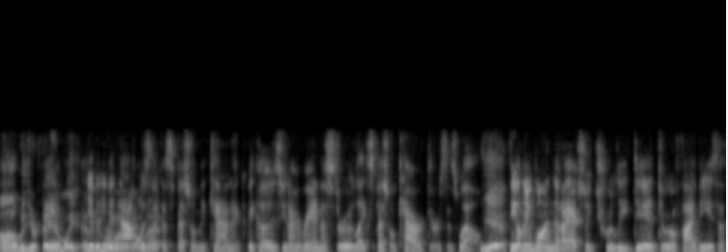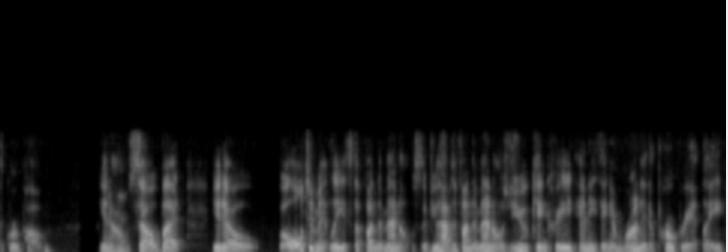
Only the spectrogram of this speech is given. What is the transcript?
uh, with your family. Yeah, but even that was like a special mechanic because you know I ran us through like special characters as well. yeah. The only yeah. one that I actually truly did through a 5e is at the group home. You know, Mm-hmm. so but you know, ultimately it's the fundamentals. If you have the fundamentals, you can create anything and run it appropriately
